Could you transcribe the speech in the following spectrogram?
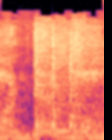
want the to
